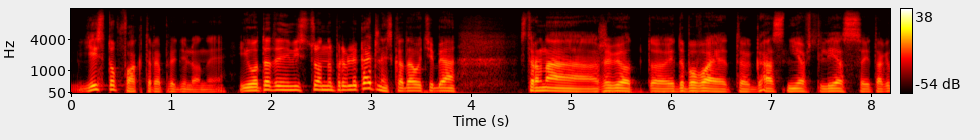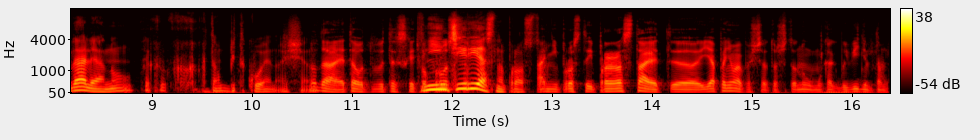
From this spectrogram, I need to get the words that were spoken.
Есть топ-факторы определенные. И вот эта инвестиционная привлекательность, когда у тебя страна живет э, и добывает газ, нефть, лес и так далее, ну, как, как там биткоин вообще? Ну да, это вот, так сказать, вопрос... Неинтересно просто. Они просто и прорастают. Э, Я понимаю, что то, что, ну, мы как бы видим там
